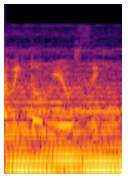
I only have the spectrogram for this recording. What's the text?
Gabito Music.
